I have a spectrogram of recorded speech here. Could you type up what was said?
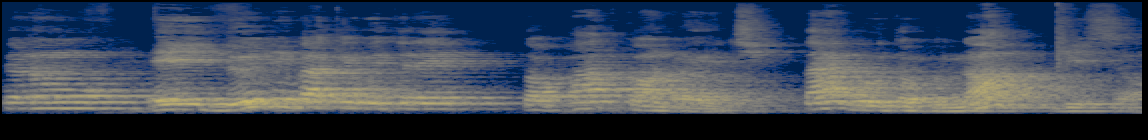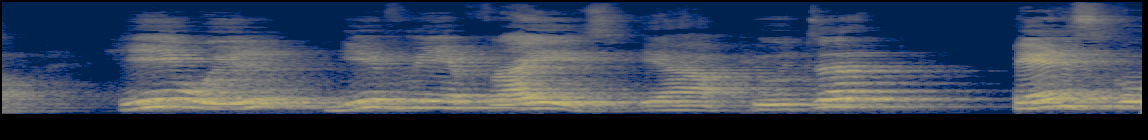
तेणु ए दुईटी वाक्य भितर तफात कौन रही गुरुत्वपूर्ण विषय he will give me a prize यह फ्यूचर टेंस को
